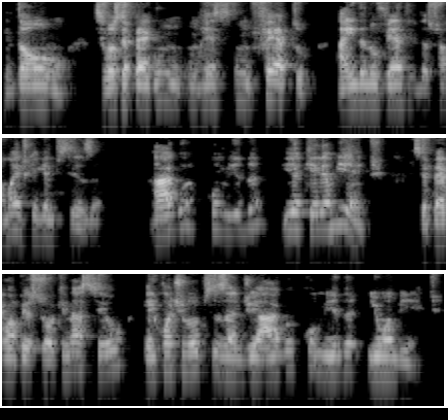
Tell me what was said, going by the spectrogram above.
Então, se você pega um, um, um feto ainda no ventre da sua mãe, de que, que ele precisa? Água, comida e aquele ambiente. Você pega uma pessoa que nasceu, ele continua precisando de água, comida e um ambiente.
